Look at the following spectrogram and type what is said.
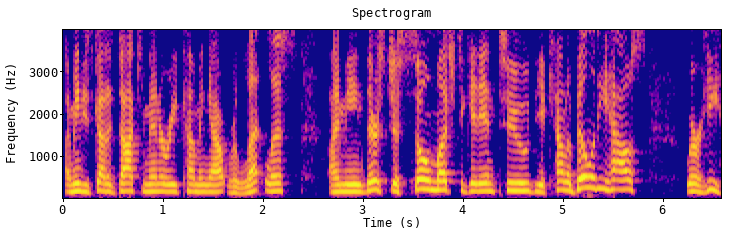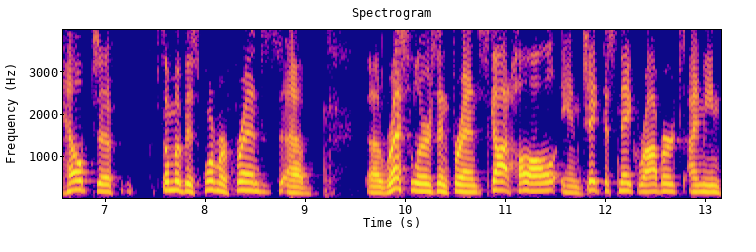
I mean, he's got a documentary coming out, Relentless. I mean, there's just so much to get into. The Accountability House, where he helped uh, some of his former friends, uh, uh, wrestlers and friends, Scott Hall and Jake the Snake Roberts. I mean,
